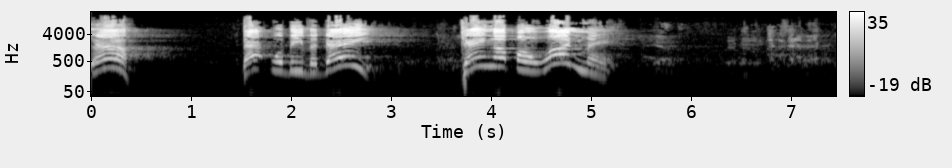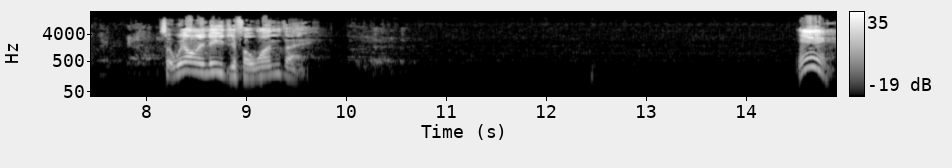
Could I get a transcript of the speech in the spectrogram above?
Yeah. That will be the day. Gang up on one man. So we only need you for one thing. Mm.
